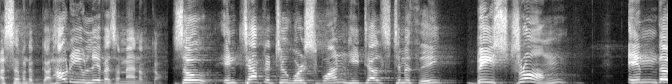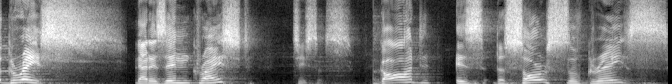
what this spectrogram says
a servant of God. How do you live as a man of God? So in chapter 2, verse 1, he tells Timothy, Be strong in the grace that is in Christ Jesus. God is the source of grace.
